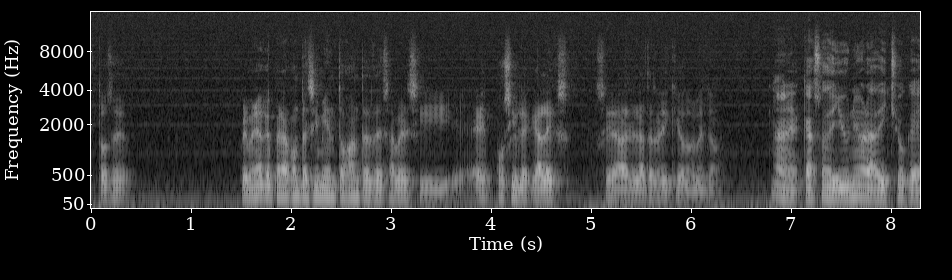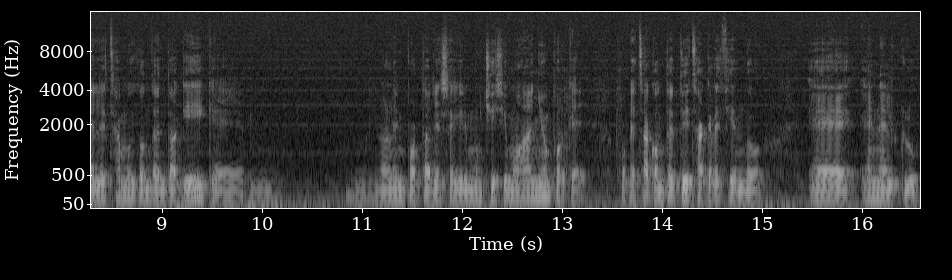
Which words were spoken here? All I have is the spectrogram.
Entonces, primero hay que esperar acontecimientos antes de saber si es posible que Alex sea el lateral izquierdo del no. ah, en el caso de Junior ha dicho que él está muy contento aquí, que mm, no le importaría seguir muchísimos años porque, porque está contento y está creciendo eh, en el club.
